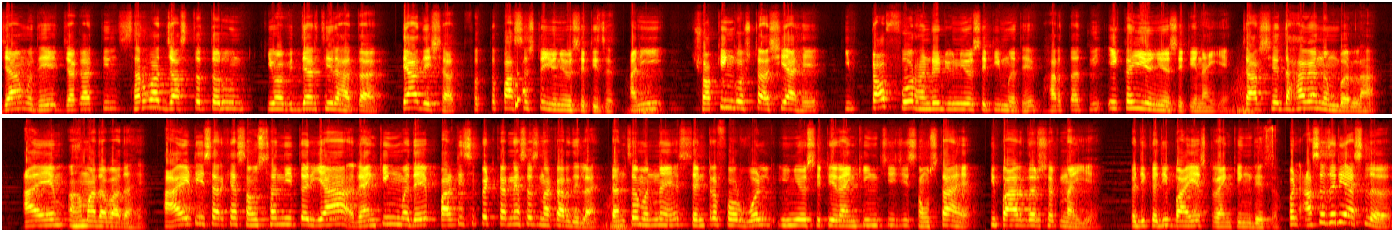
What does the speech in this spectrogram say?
ज्यामध्ये जगातील सर्वात जास्त तरुण किंवा विद्यार्थी राहतात त्या देशात फक्त पासष्ट युनिव्हर्सिटीज आहेत. आणि शॉकिंग गोष्ट अशी आहे की टॉप फोर हंड्रेड युनिव्हर्सिटीमध्ये भारतातली एकही युनिव्हर्सिटी नाहीये. चारशे दहाव्या नंबरला आय एम अहमदाबाद आहे. आय आय टी सारख्या संस्थांनी तर या रँकिंगमध्ये पार्टिसिपेट करण्यासच नकार दिलाय. त्यांचं म्हणणं आहे सेंटर फॉर वर्ल्ड युनिव्हर्सिटी रँकिंगची जी संस्था आहे ती पारदर्शक नाहीये. कधी कधी बायस्ट रँकिंग देतं. पण असं जरी असलं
